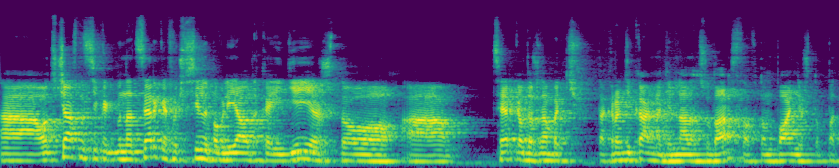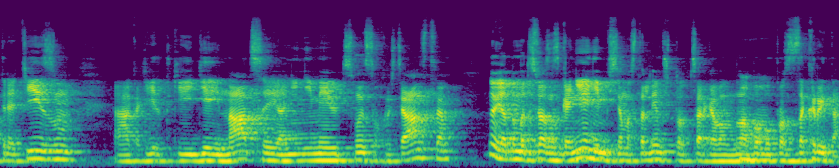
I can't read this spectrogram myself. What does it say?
А, вот в частности, как бы на церковь очень сильно повлияла такая идея, что а, церковь должна быть так радикально отделена от государства, в том плане, что патриотизм, а, какие-то такие идеи нации, они не имеют смысла в христианстве. Ну, я думаю, это связано с гонениями и всем остальным, что церковь должна была просто закрыта.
